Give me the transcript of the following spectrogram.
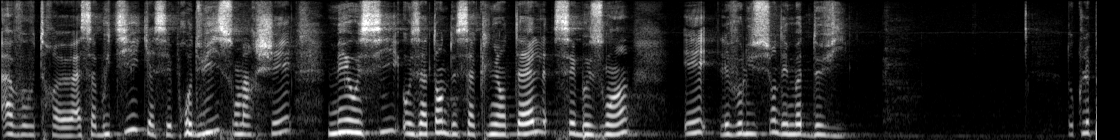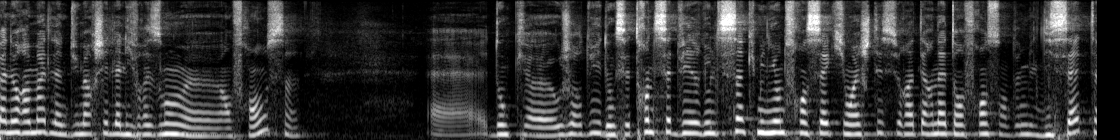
à, sa boutique, à ses produits, son marché, mais aussi aux attentes de sa clientèle, ses besoins et l'évolution des modes de vie. Donc le panorama du marché de la livraison euh, en France. Euh, donc euh, aujourd'hui, donc c'est 37,5 millions de Français qui ont acheté sur Internet en France en 2017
